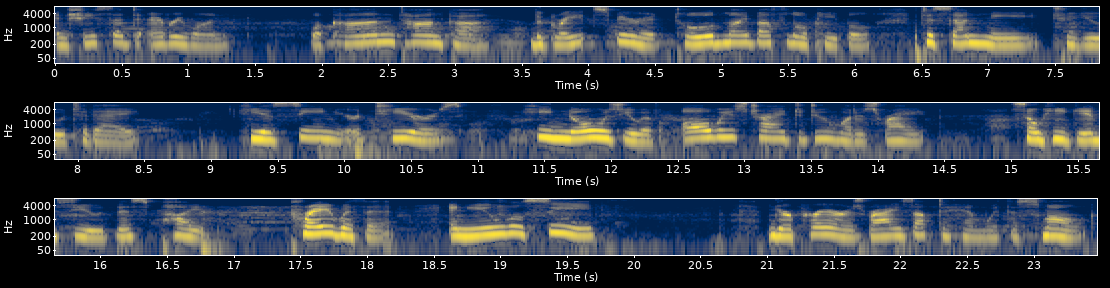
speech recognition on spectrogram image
and she said to everyone, Wakantanka, the Great Spirit, told my buffalo people to send me to you today. He has seen your tears. He knows you have always tried to do what is right. So he gives you this pipe Pray with it, and you will see your prayers rise up to him with the smoke,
